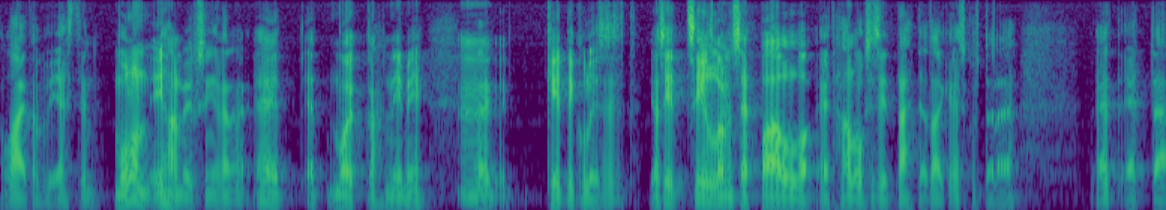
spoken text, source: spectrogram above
laitan viestin. Mulla on ihan yksinkertainen, hei, et, moikka, nimi, mm. kiitti kun lisäsit. Ja sit silloin se pallo, että haluatko sitten lähteä jotain keskustelemaan. Et, että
